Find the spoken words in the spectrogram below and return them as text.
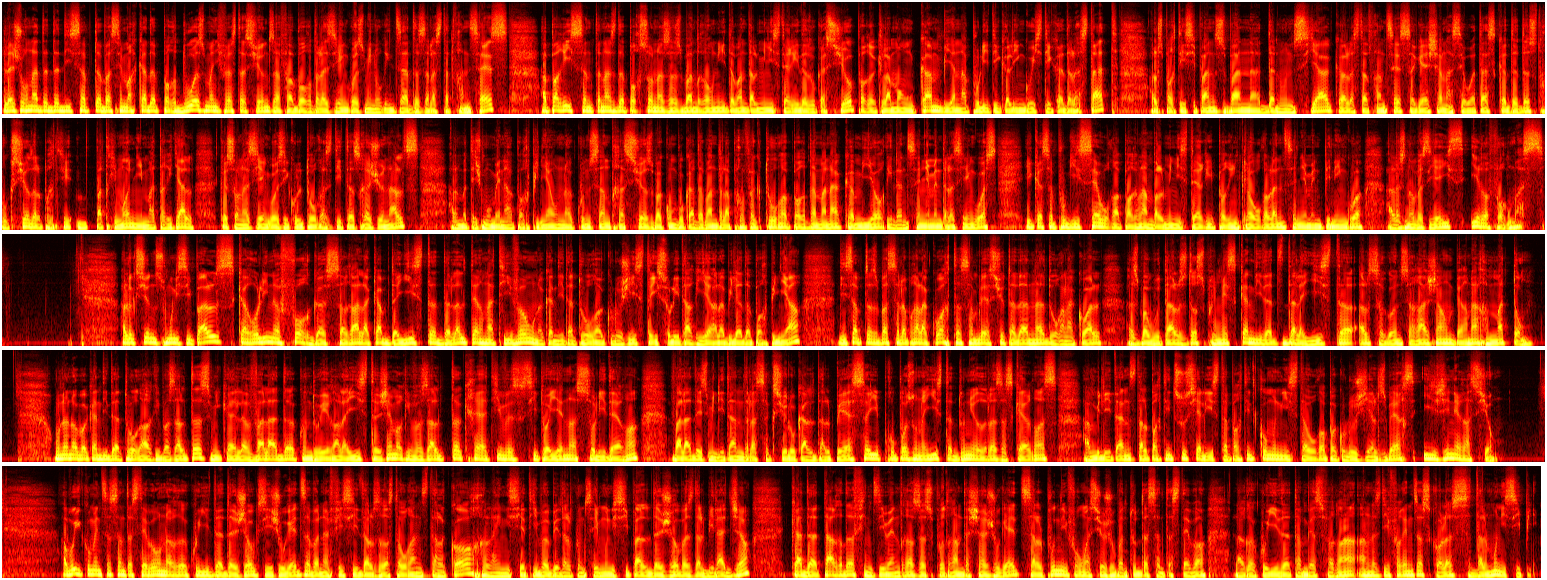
La jornada de dissabte va ser marcada per dues manifestacions a favor de les llengües minoritzades a l'estat francès. A París, centenars de persones es van reunir davant del Ministeri d'Educació per reclamar un canvi en la política lingüística de l'estat. Els participants van denunciar que l'estat francès segueix en la seva tasca de destrucció del patrimoni material que són les llengües i cultures dites regionals. Al mateix moment a Perpinyà una concentració es va convocar davant de la prefectura per demanar que millori l'ensenyament de les llengües i que se pugui seure a parlar amb el Ministeri per incloure l'ensenyament bilingüe a les noves lleis i reformes. Eleccions municipals, Carolina Forga serà la cap de llista de l'Alternativa, una candidatura ecologista i solidària a la vila de Perpinyà. Dissabte es va celebrar la quarta assemblea ciutadana durant la qual es va votar els dos primers candidats de la llista. El segon serà Jean-Bernard Maton. Una nova candidatura a Ribes Altes, Micaela Valada conduirà la llista Gemma Ribes Alta Creativa Citoyena Solidaire. Valada és militant de la secció local del PS i proposa una llista d'Unió de les Esquerres amb militants del Partit Socialista, Partit Comunista, Europa Ecologia, els Verds i Generació. Avui comença a Sant Esteve una recollida de jocs i joguets a benefici dels restaurants del Cor. La iniciativa ve del Consell Municipal de Joves del Vilatge. Cada tarda fins divendres es podran deixar joguets al punt d'informació Joventut de Sant Esteve. La recollida també es farà en les diferents escoles del municipi.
